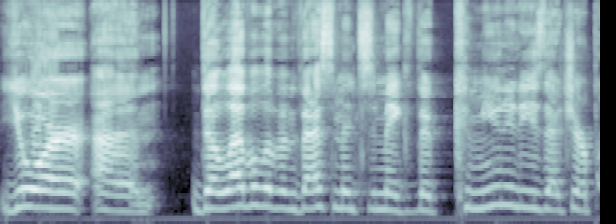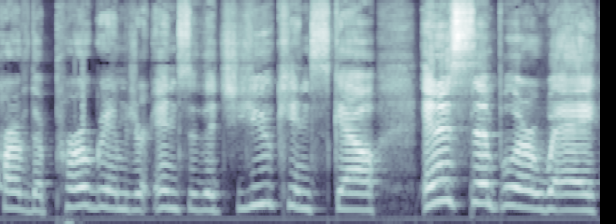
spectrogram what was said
your um, the level of investment to make the communities that you're part of the programs you're in so that you can scale in a simpler way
